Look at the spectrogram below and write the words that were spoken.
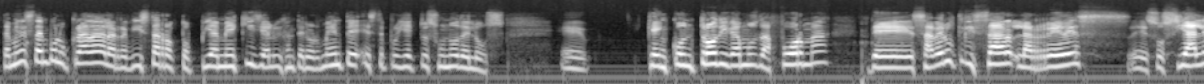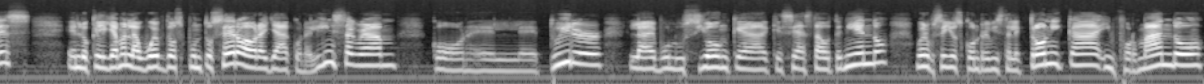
También está involucrada la revista Rocktopia MX, ya lo dije anteriormente, este proyecto es uno de los eh, que encontró, digamos, la forma de saber utilizar las redes eh, sociales en lo que le llaman la web 2.0, ahora ya con el Instagram, con el eh, Twitter, la evolución que, que, se ha estado teniendo. Bueno, pues ellos con revista electrónica, informando,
